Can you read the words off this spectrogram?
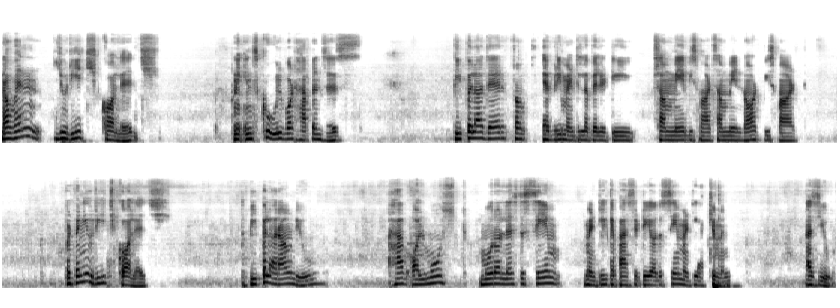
Now, when you reach college, in school, what happens is people are there from every mental ability. Some may be smart, some may not be smart. But when you reach college, the people around you have almost more or less the same mental capacity or the same mental acumen as you.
